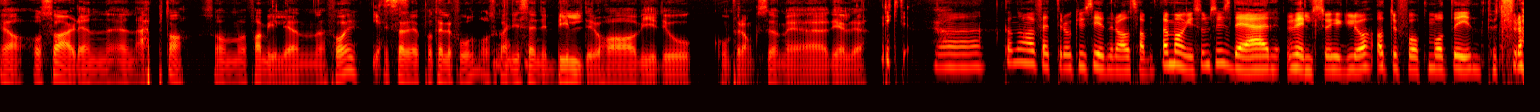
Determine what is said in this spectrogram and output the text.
Ja, og så er det en, en app da, som familien får. Yes. På telefon, og så kan de sende bilder og ha videokonferanse med de eldre. Riktig. Da kan du ha fettere og kusiner og alt sammen. Det er mange som syns det er vel så hyggelig òg. At du får på en måte input fra,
